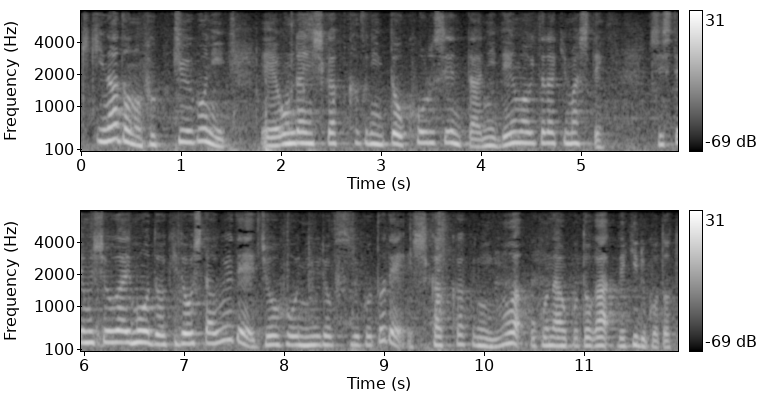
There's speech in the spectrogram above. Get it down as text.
機器などの復旧後に、えーオンライン資格確認等コールセンターに電話をいただきまして、システム障害モードを起動した上で情報を入力することで、資格確認を行うことができることと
